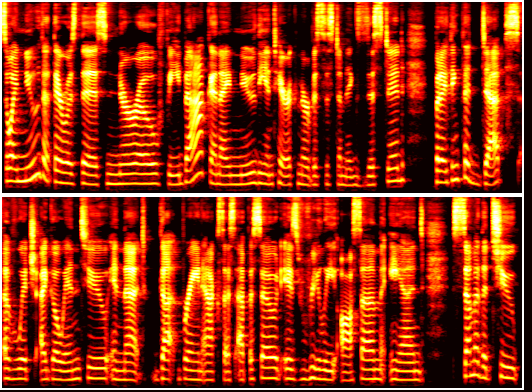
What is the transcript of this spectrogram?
So I knew that there was this neurofeedback and I knew the enteric nervous system existed but I think the depths of which I go into in that gut brain axis episode is really awesome. And some of the two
